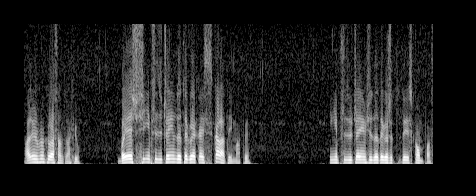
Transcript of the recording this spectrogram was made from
Ale już bym chyba sam trafił. Bo ja jeszcze się nie przyzwyczaiłem do tego, jaka jest skala tej mapy. I nie przyzwyczaiłem się do tego, że tutaj jest kompas.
